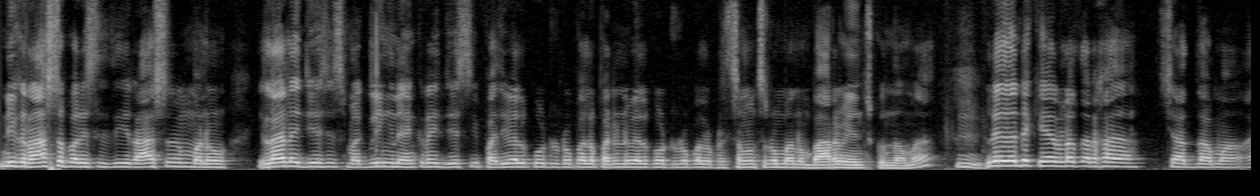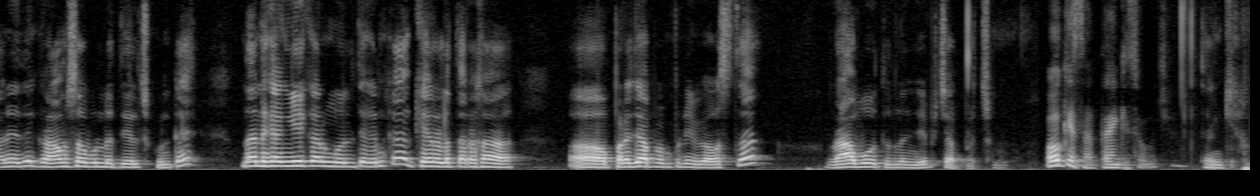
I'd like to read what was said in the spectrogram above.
నీకు రాష్ట్ర పరిస్థితి రాష్ట్రం మనం ఇలానే చేసి స్మగ్లింగ్ని ఎంకరేజ్ చేసి పదివేల కోట్ల రూపాయలు పన్నెండు వేల కోట్ల రూపాయలు ప్రతి సంవత్సరం మనం భారం వేయించుకుందామా ఉమ్. లేదంటే కేరళ తరహా చేద్దామా అనేది గ్రామ సభల్లో తేల్చుకుంటే దానికి అంగీకారం కొలితే కనుక కేరళ తరహా ప్రజా పంపిణీ వ్యవస్థ రాబోతుందని చెప్పి చెప్పచ్చు. Okay sir. Thank you so much. Thank you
